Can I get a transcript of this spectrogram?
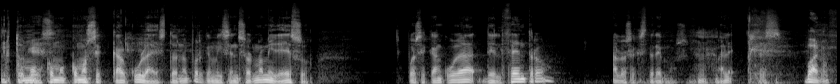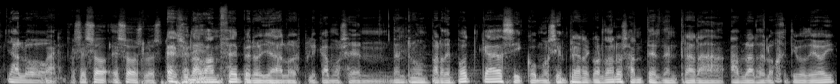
¿Esto ¿cómo, cómo- cómo se calcula esto, no? Porque mi sensor no mide eso. Pues se calcula del centro a los extremos, ¿vale? Entonces, Bueno, ya lo. bueno, pues eso, eso os lo Es un explicaré. avance, pero ya lo explicamos en, dentro de un par de podcasts y como siempre recordaros, antes de entrar a hablar del objetivo de hoy,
